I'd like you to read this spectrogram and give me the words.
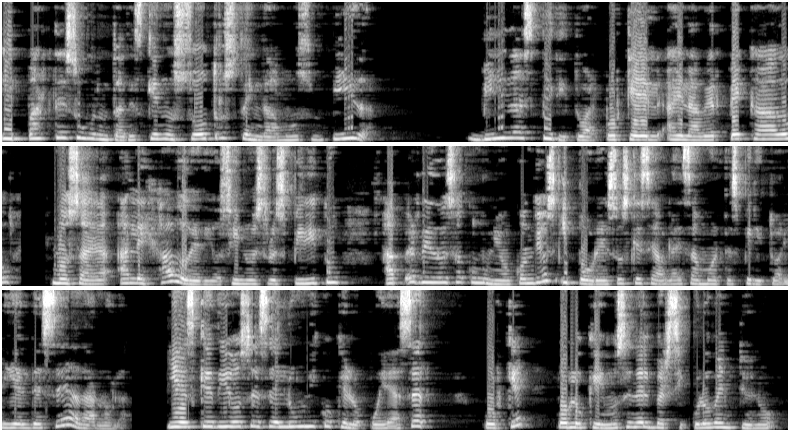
y parte de su voluntad es que nosotros tengamos vida, vida espiritual, porque el, haber pecado nos ha alejado de Dios y nuestro espíritu ha perdido esa comunión con Dios y por eso es que se habla de esa muerte espiritual y Él desea dárnosla. Y es que Dios es el único que lo puede hacer. ¿Por qué? Por lo que vimos en el versículo 21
